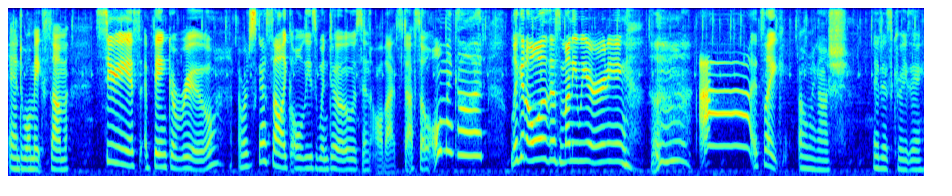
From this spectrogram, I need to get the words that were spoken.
And we'll make some serious bankaroo. And we're just going to sell, like, all these windows and all that stuff. So, oh my god, look at all of this money we are earning. ah, it's like, oh my gosh, it is crazy.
